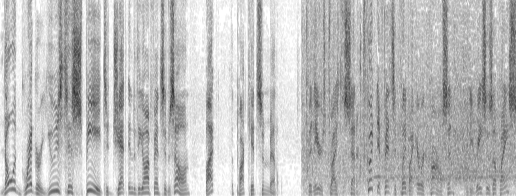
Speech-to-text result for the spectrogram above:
Noah Gregor used his speed to jet into the offensive zone, but the puck hit some metal. Beniers tries to center. Good defensive play by Erik Karlsson, and he races up ice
